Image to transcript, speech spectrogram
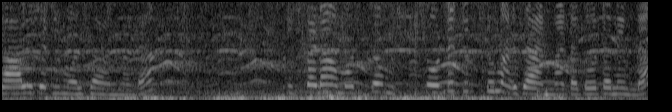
చాలా చెట్లు మొలిసాయి అనమాట ఇక్కడ మొత్తం తోట చుట్టూ మొలిసాయి అనమాట తోట నిండా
